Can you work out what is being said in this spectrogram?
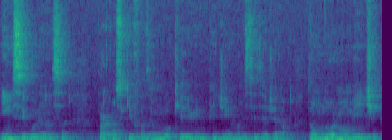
em segurança para conseguir fazer um bloqueio e impedir uma anestesia geral. Então, normalmente,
